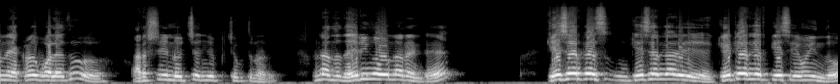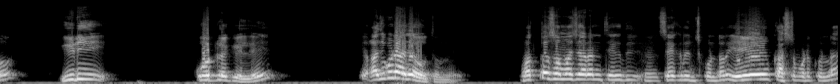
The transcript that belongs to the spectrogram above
ఉన్న ఎక్కడికి పోలేదు అరెస్ట్ చేయండి వచ్చి అని చెప్పి చెబుతున్నాడు. అంటే అంత ధైర్యంగా ఉన్నారంటే కేసీఆర్ కేసు కేసీఆర్ గారి కేటీఆర్ గారి కేసు ఏమైందో ఈడీ కోర్టులోకి వెళ్ళి అది కూడా అదే అవుతుంది. మొత్తం సమాచారాన్ని సేకరి- సేకరించుకుంటారు. ఏం కష్టపడకుండా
